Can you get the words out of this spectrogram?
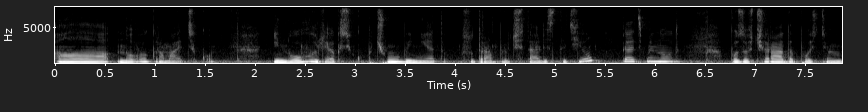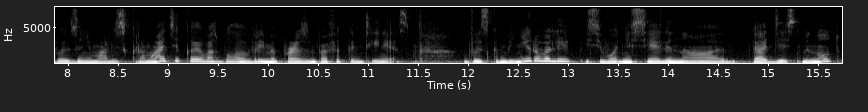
а, новую грамматику и новую лексику. Почему бы нет? С утра прочитали статью 5 минут, позавчера, допустим, вы занимались грамматикой, у вас было время present perfect continuous, вы скомбинировали и сегодня сели на 5-10 минут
